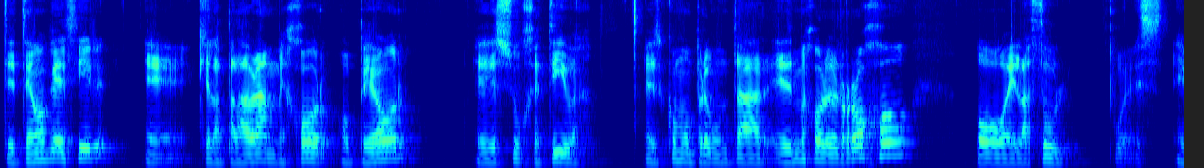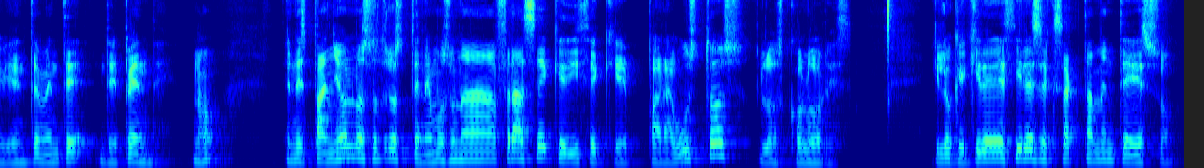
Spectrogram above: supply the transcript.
te tengo que decir eh, que la palabra mejor o peor es subjetiva. Es como preguntar, ¿es mejor el rojo o el azul? Pues evidentemente depende, ¿no? En español nosotros tenemos una frase que dice que para gustos los colores. Y lo que quiere decir es exactamente eso,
